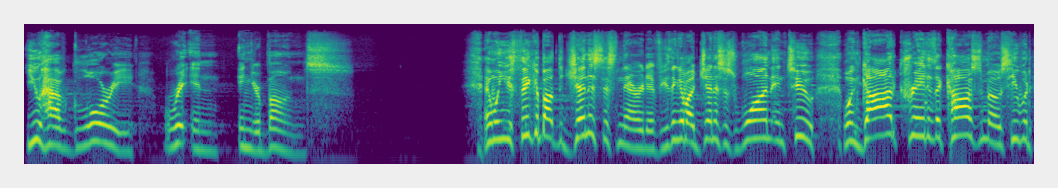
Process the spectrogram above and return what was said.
You have glory written in your bones. And when you think about the Genesis narrative, you think about Genesis 1 and 2, when God created the cosmos, he would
